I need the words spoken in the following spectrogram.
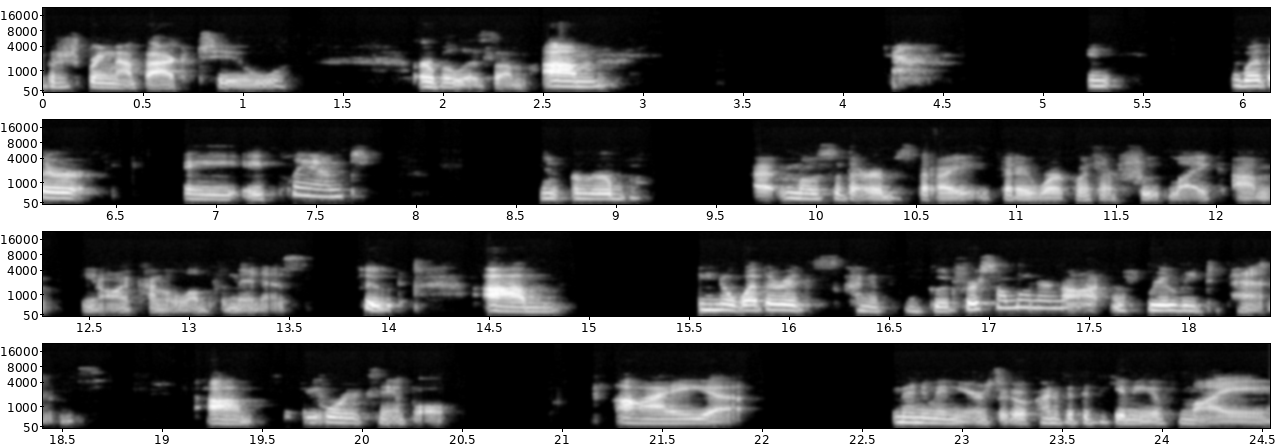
but just bring that back to herbalism. Um, in, whether a, a plant, an herb, uh, most of the herbs that I that I work with are food like. Um, you know, I kind of lump them in as food. Um, you know, whether it's kind of good for someone or not really depends. Um, for example, I many many years ago, kind of at the beginning of my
